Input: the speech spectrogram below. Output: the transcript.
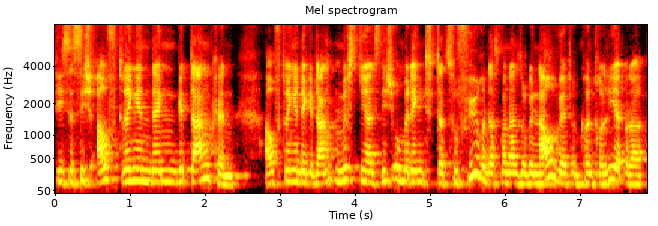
diese sich aufdringenden Gedanken. Aufdringende Gedanken müssten ja jetzt nicht unbedingt dazu führen, dass man dann so genau wird und kontrolliert. Oder,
